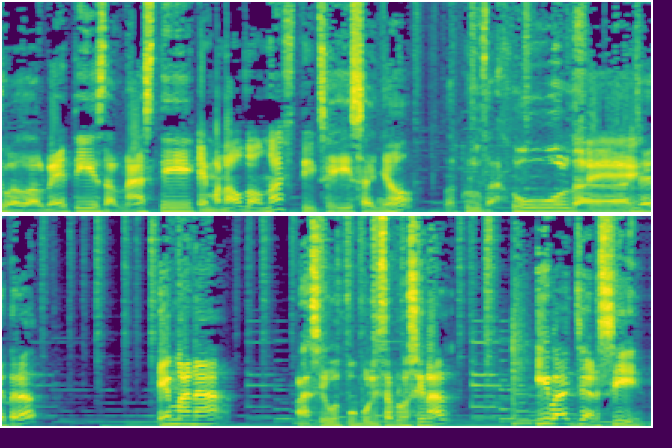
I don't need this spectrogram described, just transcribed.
jugador del Betis, del Nàstic, Emanal del Nàstic. sí senyor, del Cruz Azul, de, Sí. etc. Emaná ha sigut futbolista professional i va exercir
